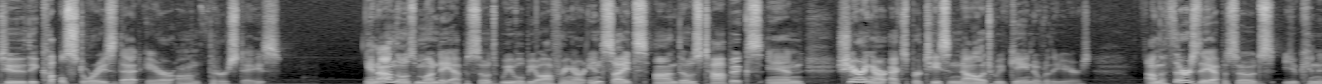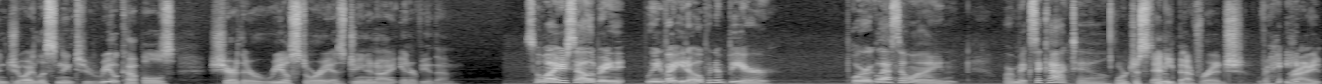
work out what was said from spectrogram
to the couple stories that air on Thursdays. And on those Monday episodes, we will be offering our insights on those topics and sharing our expertise and knowledge we've gained over the years. On the Thursday episodes, you can enjoy listening to real couples share their real story as Jean and I interview them. So while you're celebrating, we invite you to open a beer, pour a glass of wine, or mix a cocktail, Or just any beverage, right? right?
